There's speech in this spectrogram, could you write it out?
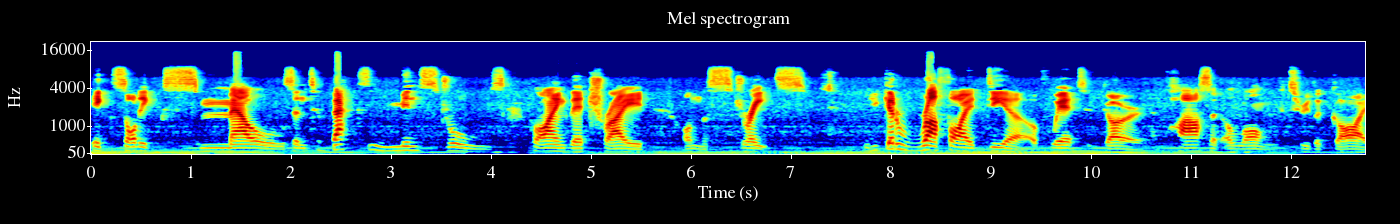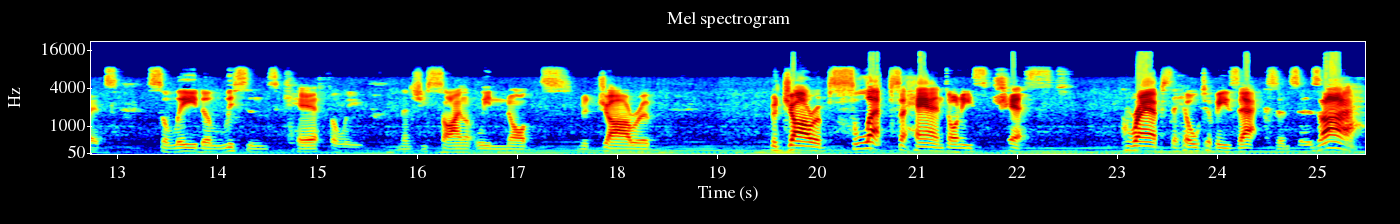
exotic smells, and tabaxi minstrels plying their trade on the streets. You get a rough idea of where to go and pass it along to the guides. Salida listens carefully, and then she silently nods. Musharib Musharib slaps a hand on his chest, grabs the hilt of his axe, and says, Ah!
